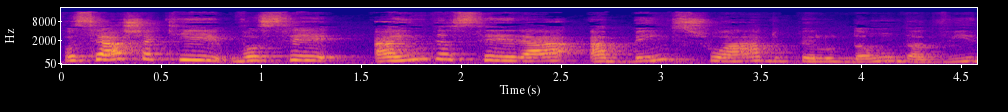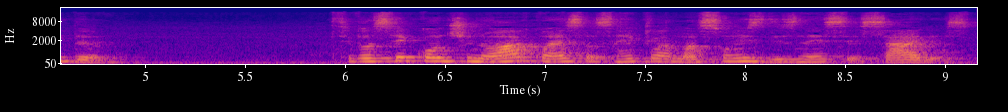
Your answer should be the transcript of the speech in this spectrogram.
Você acha que você ainda será abençoado pelo dom da vida se você continuar com essas reclamações desnecessárias?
